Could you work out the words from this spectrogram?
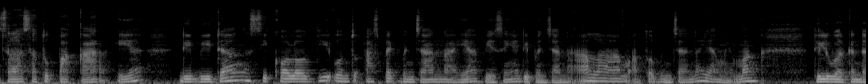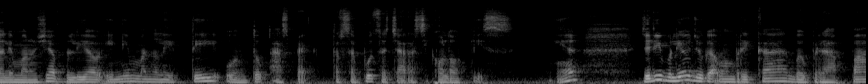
salah satu pakar ya di bidang psikologi untuk aspek bencana ya. Biasanya di bencana alam atau bencana yang memang di luar kendali manusia beliau ini meneliti untuk aspek tersebut secara psikologis ya. Jadi beliau juga memberikan beberapa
